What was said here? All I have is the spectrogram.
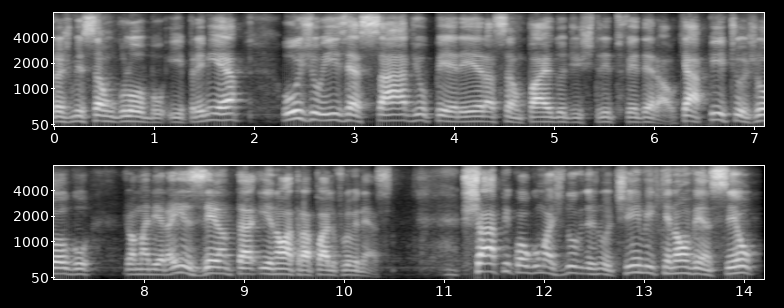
Transmissão Globo e Premier. O juiz é Sávio Pereira Sampaio, do Distrito Federal, que apite o jogo de uma maneira isenta e não atrapalhe o Fluminense. Chape com algumas dúvidas no time, que não venceu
